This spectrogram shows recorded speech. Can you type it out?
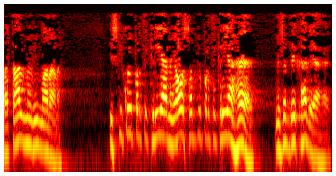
पाताल में भी मरण इसकी कोई प्रतिक्रिया नहीं, और सबकी प्रतिक्रिया है, जैसे देखा गया है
